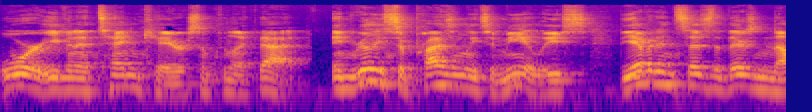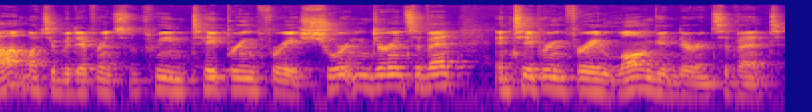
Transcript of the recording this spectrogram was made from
Or even a 10K or something like that. And really surprisingly to me at least, the evidence says that there's not much of a difference between tapering for a short endurance event and tapering for a long endurance event.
